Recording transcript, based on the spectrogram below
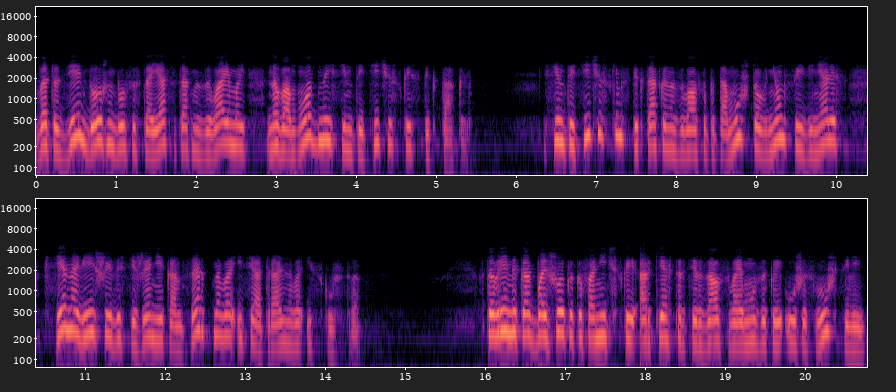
В этот день должен был состояться так называемый новомодный синтетический спектакль. Синтетическим спектакль назывался потому, что в нем соединялись все новейшие достижения концертного и театрального искусства. То время как большой какофонический оркестр терзал своей музыкой уши слушателей,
